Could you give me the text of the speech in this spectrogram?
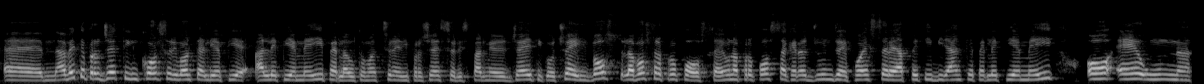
Eh, avete progetti in corso rivolti alle, PMI per l'automazione di processo e risparmio energetico? Cioè vostro, la vostra proposta è una proposta che raggiunge e può essere appetibile anche per le PMI o è un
